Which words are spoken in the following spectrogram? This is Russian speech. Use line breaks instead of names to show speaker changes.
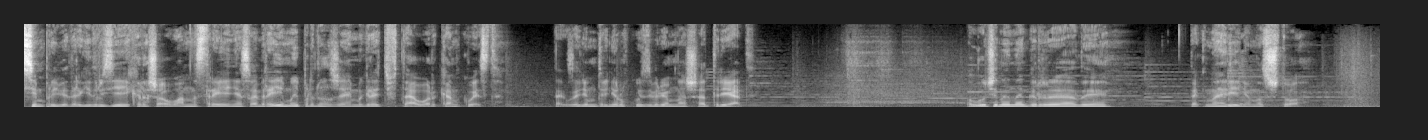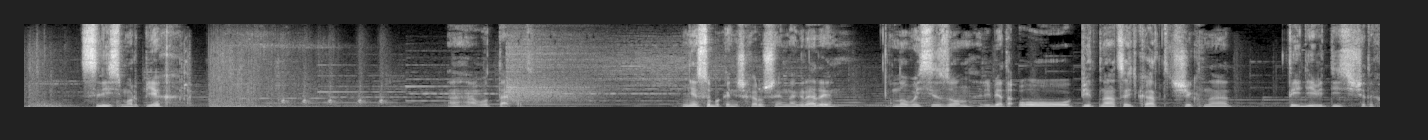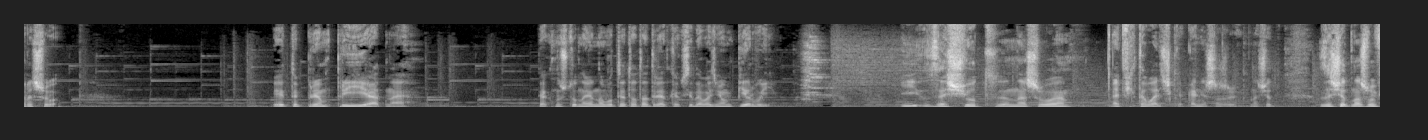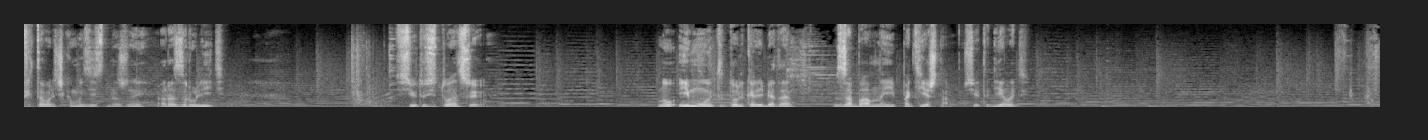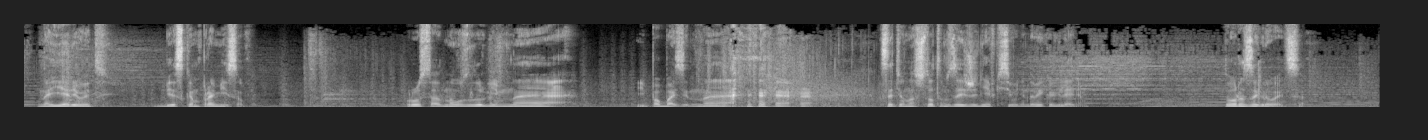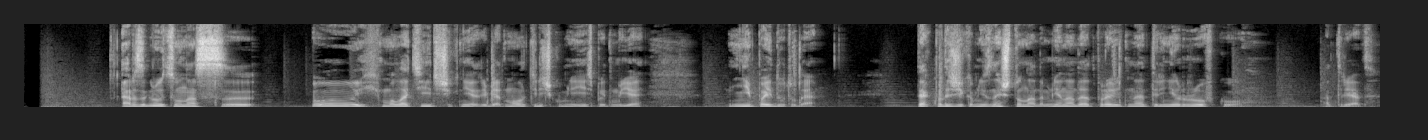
Всем привет, дорогие друзья, и хорошо вам настроение. С вами Рэй, мы продолжаем играть в Tower Conquest. Так, зайдем в тренировку и заберем наш отряд. Получены награды. Так, на арене у нас что? Слизь морпех. Ага, вот так вот. Не особо, конечно, хорошие награды. Новый сезон. Ребята, о, 15 карточек на Т-9000, это хорошо. Это прям приятно. Так, ну что, наверное, вот этот отряд, как всегда, возьмем первый. И за счет нашего фехтовальщика, конечно же насчет, За счет нашего фехтовальщика мы здесь должны разрулить Всю эту ситуацию. Ну, ему это только, ребята, забавно и потешно все это делать. Наяривает без компромиссов Просто одного за другим На И по базе На Кстати, у нас что там за ежедневки сегодня? Давай-ка глянем Кто разыгрывается? А разыгрывается у нас э, Ой, молотильщик Нет, ребят, молотильщик у меня есть Поэтому я не пойду туда Так, подожди-ка, мне знаешь, что надо? Мне надо отправить на тренировку Отряд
